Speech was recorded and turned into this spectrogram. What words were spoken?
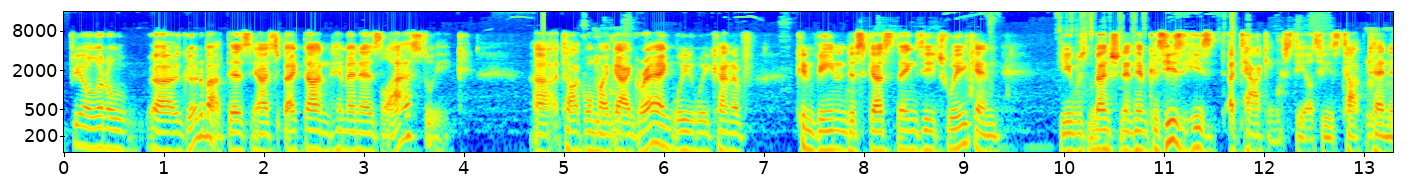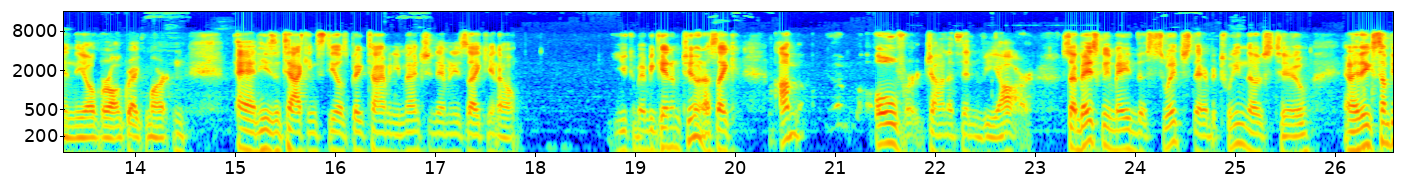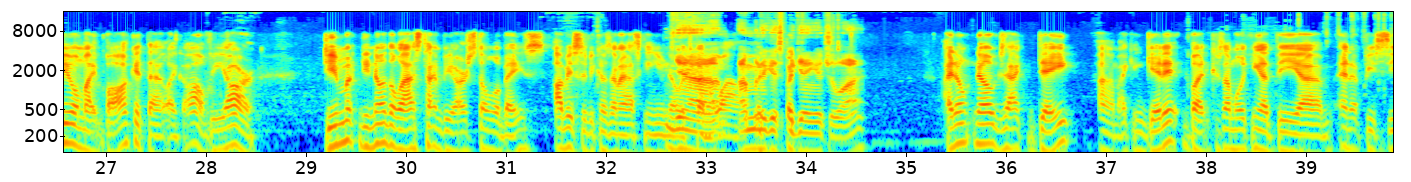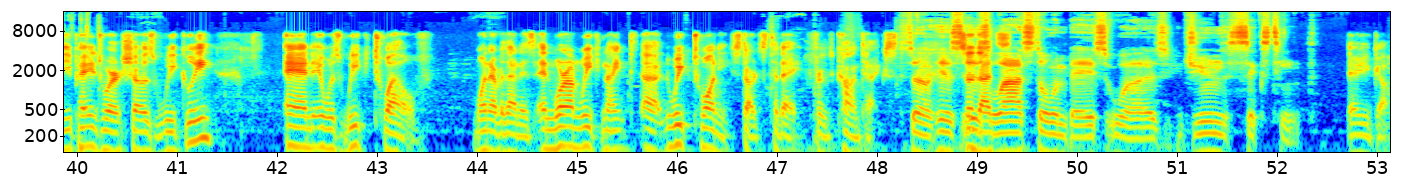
feel a little uh, good about this. You know, I spec on Giménez last week. Uh, talking with my guy Greg, we we kind of convene and discuss things each week, and he was mentioning him because he's he's attacking steals. He's top 10 mm-hmm. in the overall. Greg Martin, and he's attacking steals big time. And he mentioned him, and he's like, you know, you can maybe get him too. And I was like, I'm over Jonathan Villar. So I basically made the switch there between those two. And I think some people might balk at that, like, oh, Villar. do you do you know the last time Villar stole a base? Obviously, because I'm asking you, know yeah, it's been a while. I'm gonna guess beginning of July. I don't know exact date. Um, I can get it, but because I'm looking at the um, NFBC page where it shows weekly, and it was week 12, whenever that is, and we're on week nine, uh, week 20 starts today for context. So his so his last stolen base was June 16th. There you go.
